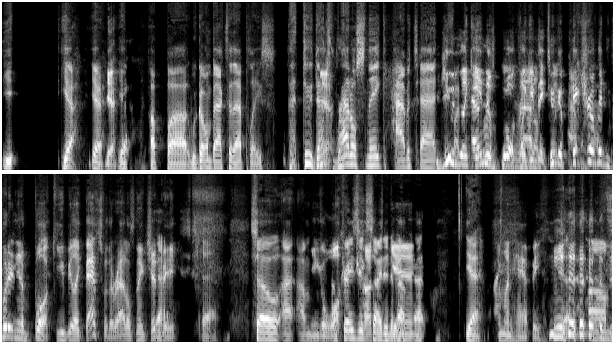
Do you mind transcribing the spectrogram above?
Ye- Yeah, yeah, Yeah. yeah. Up, uh, we're going back to that place. That dude, that's rattlesnake habitat. Dude, like in the book, like if they took a picture of it and put it in a book, you'd be like, "That's where the rattlesnake should Yeah. be." Yeah. So I, I'm, You go I'm crazy excited again. about that. Yeah, I'm unhappy. um,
